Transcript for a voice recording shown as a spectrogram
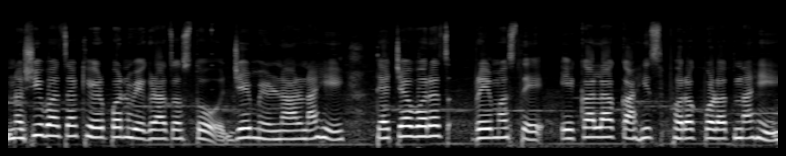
नशिबाचा खेळ पण वेगळाच असतो. जे मिळणार नाही त्याच्यावरच प्रेम असते. एकाला काहीच फरक पडत नाही.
